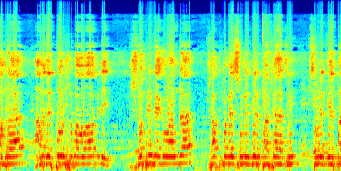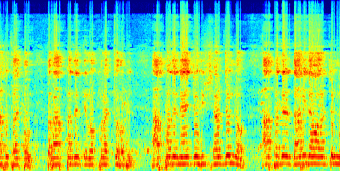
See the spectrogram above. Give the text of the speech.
আমরা, আমাদের পৌরসভা আওয়ামী লীগ শফি বেগম, আমরা সবসময় শ্রমিকদের পাশে আছি, শ্রমিকদের পাশে থাকব। তবে আপনাদেরকে লক্ষ্য রাখতে হবে, আপনাদের ন্যায্য হিসার জন্য, আপনাদের দাবি দেওয়ার জন্য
